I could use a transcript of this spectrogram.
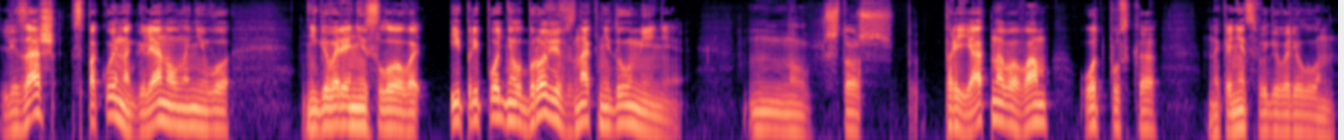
Лизаж спокойно глянул на него, не говоря ни слова, и приподнял брови в знак недоумения. «Ну, что ж, «Приятного вам отпуска», — наконец выговорил он.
